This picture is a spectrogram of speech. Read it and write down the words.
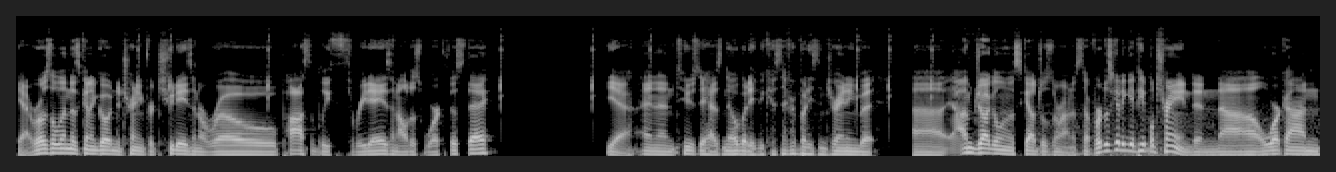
Yeah, Rosalinda's going to go into training for two days in a row, possibly three days, and I'll just work this day. Yeah, and then Tuesday has nobody because everybody's in training, but uh, I'm juggling the schedules around and stuff. We're just going to get people trained and uh, work on,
